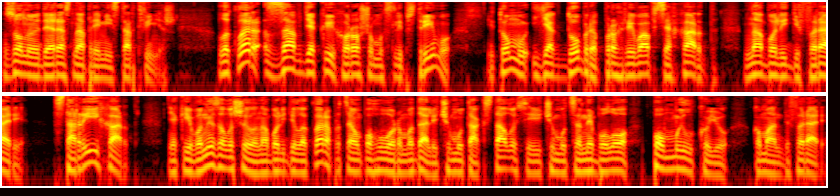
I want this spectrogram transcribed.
зоною ДРС на прямій старт-фініш. Леклер завдяки хорошому сліпстріму і тому, як добре прогрівався хард на боліді Феррарі, старий хард, який вони залишили на боліді Леклера, про це ми поговоримо далі, чому так сталося і чому це не було помилкою команди Феррарі.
